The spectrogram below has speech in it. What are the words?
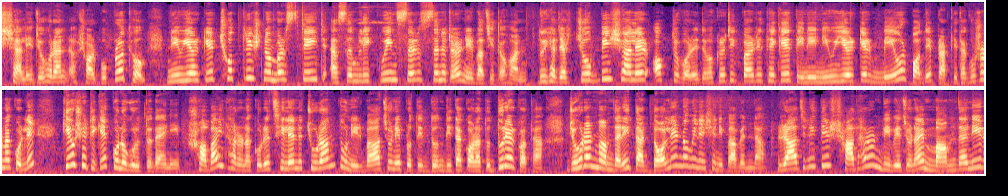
সালে জোহরান সর্বপ্রথম নিউ ইয়র্কের ছত্রিশ নম্বর স্টেট অ্যাসেম্বলি কুইন্সের সেনেটর নির্বাচিত হন। দুই হাজার চব্বিশ সালের অক্টোবরে ডেমোক্রেটিক পার্টি থেকে তিনি নিউ ইয়র্কের মেয়র পদে প্রার্থিতা ঘোষণা করলে কেউ সেটিকে কোনো গুরুত্ব দেয়নি। সবাই ধারণা করেছিলেন চূড়ান্ত নির্বাচনে প্রতিদ্বন্দ্বিতা করা তো দূরের কথা। জোহরান মামদানি তার দলের নমিনেশনই পাবেন না। রাজনীতির সাধারণ বিবেচনায় মামদানির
